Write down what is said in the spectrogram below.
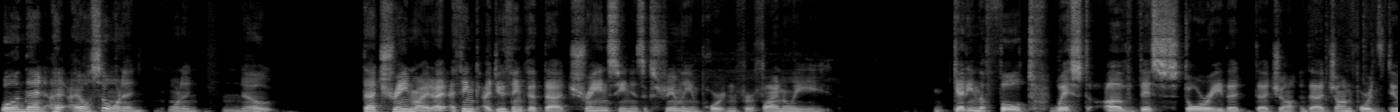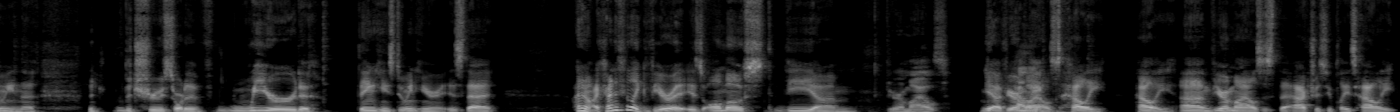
Well, and then I, I also want to want to note that train ride. I, I think I do think that that train scene is extremely important for finally getting the full twist of this story that that John that John Ford's doing. The the, the true sort of weird thing he's doing here is that I don't know. I kind of feel like Vera is almost the um, Vera Miles. yeah, Vera Hallie. Miles, Hallie, Hallie. Um, Vera Miles is the actress who plays Hallie.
